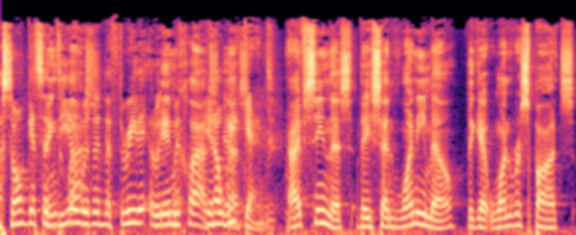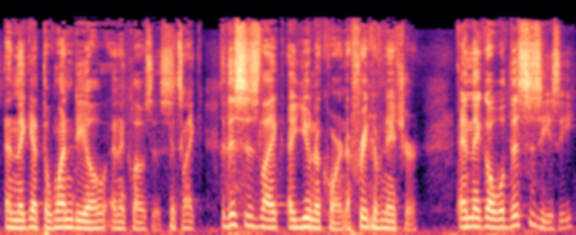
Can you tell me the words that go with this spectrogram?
someone gets a In deal class. within the three day, in with- class in a yes. weekend. I've seen this. They send one email, they get one response, and they get the one deal, and it closes. It's like this is like a unicorn, a freak of nature. And they go, well, this is easy,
